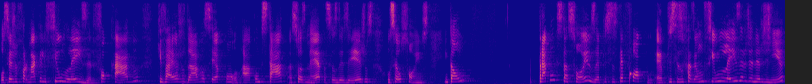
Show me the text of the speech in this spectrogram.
Ou seja, formar aquele fio laser focado que vai ajudar você a, a conquistar as suas metas, seus desejos, os seus sonhos. Então, para conquistar sonhos é preciso ter foco, é preciso fazer um fio laser de energia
